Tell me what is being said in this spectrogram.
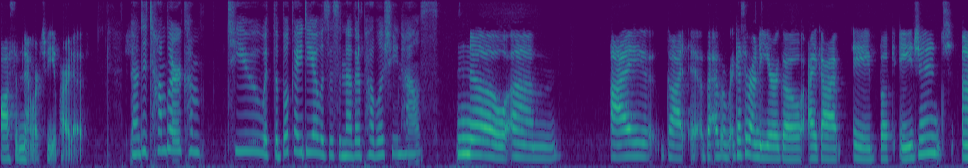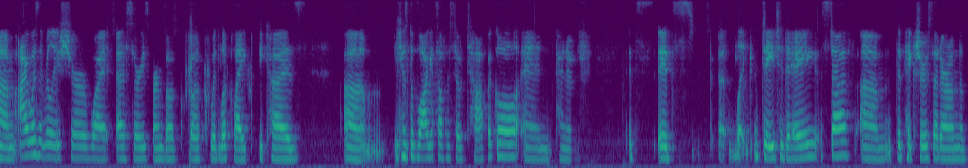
awesome network to be a part of. Now, did Tumblr come to you with the book idea? Was this another publishing house? No, um, I got, I guess around a year ago, I got a book agent. Um, I wasn't really sure what a Suri's Burn book book would look like because um, because the blog itself is so topical and kind of it's it's uh, like day to day stuff. Um, the pictures that are on the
